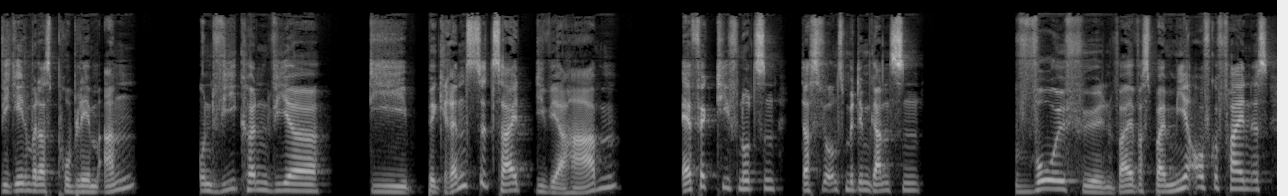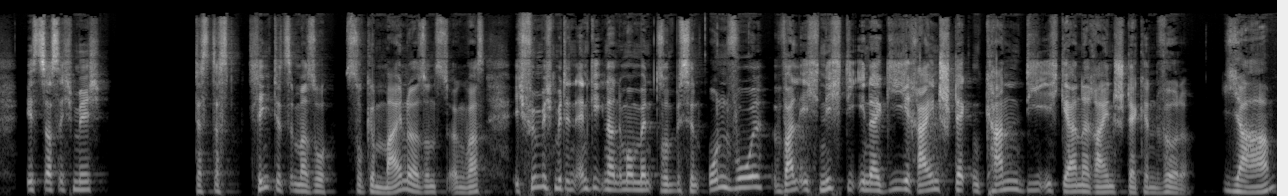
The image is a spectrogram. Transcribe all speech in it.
wie gehen wir das Problem an und wie können wir die begrenzte Zeit, die wir haben, effektiv nutzen, dass wir uns mit dem Ganzen wohlfühlen. Weil was bei mir aufgefallen ist, ist, dass ich mich, das, das klingt jetzt immer so, so gemein oder sonst irgendwas, ich fühle mich mit den Endgegnern im Moment so ein bisschen unwohl, weil ich nicht die Energie reinstecken kann, die ich gerne reinstecken würde. Ja,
